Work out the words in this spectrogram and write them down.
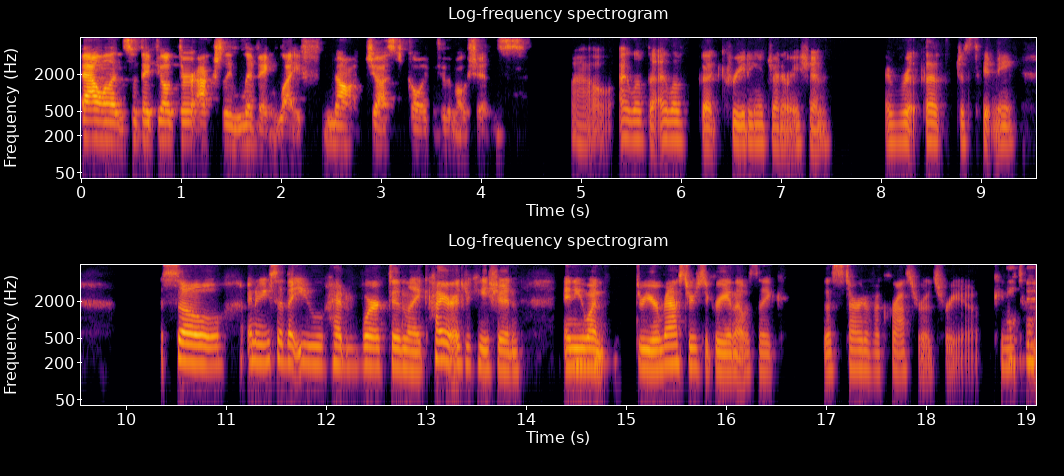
balance so they feel like they're actually living life not just going through the motions. Wow i love that i love that creating a generation. I re- that just hit me. So i know you said that you had worked in like higher education and you mm-hmm. went through your master's degree and that was like the start of a crossroads for you. Can you tell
